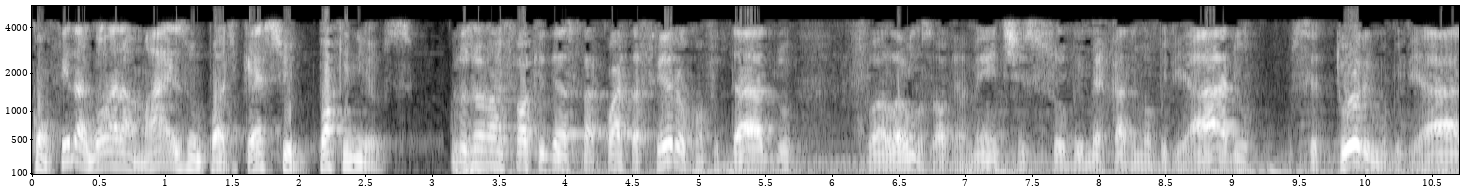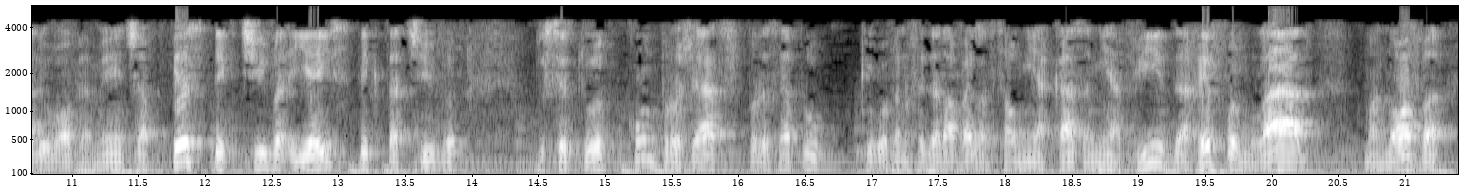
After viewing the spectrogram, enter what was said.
Confira agora mais um podcast POC News. No Jornal em Foque desta quarta-feira, o convidado, falamos, obviamente, sobre o mercado imobiliário, o setor imobiliário, obviamente, a perspectiva e a expectativa do setor com projetos, por exemplo, que o governo federal vai lançar o Minha Casa Minha Vida, reformulado, uma nova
